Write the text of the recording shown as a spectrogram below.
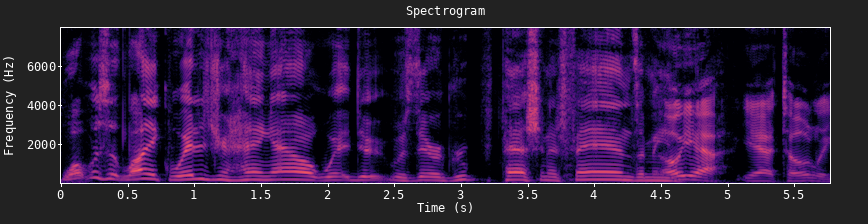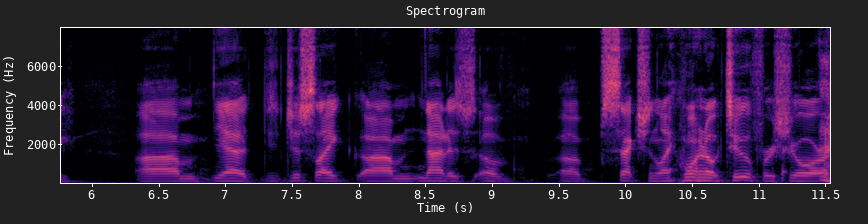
what was it like? Where did you hang out? Where, was there a group of passionate fans? I mean, Oh yeah, yeah, totally. Um, yeah, just like um, not as of a section like 102 for sure,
